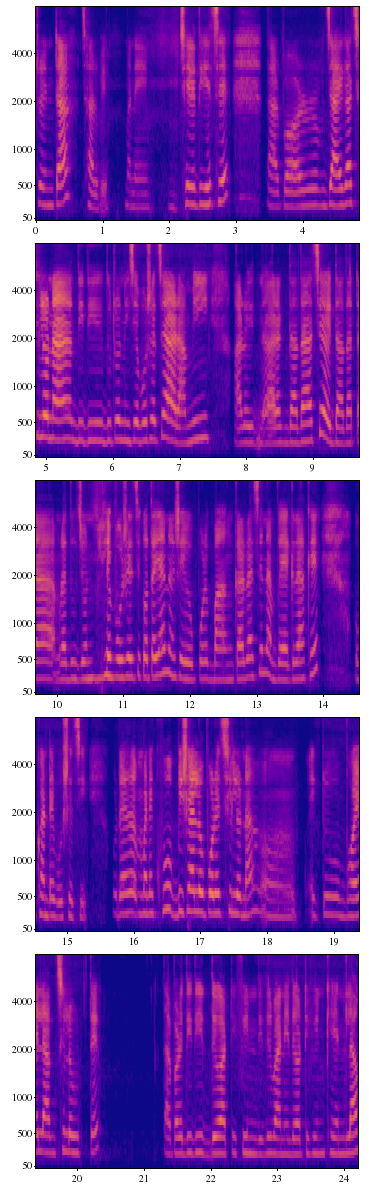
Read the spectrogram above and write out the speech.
ট্রেনটা ছাড়বে মানে ছেড়ে দিয়েছে। তারপর জায়গা ছিল না, দিদি দুটো নিচে বসেছে, আর আমি আর ওই আর এক দাদা আছে, ওই দাদাটা আমরা দুজন মিলে বসেছি, কোথায় জানো? সেই ওপরে বাঙ্কার আছে না ব্যাগ রাখে, ওখানটায় বসেছি। ওটা মানে খুব বিশাল ওপরে ছিল না একটু ভয় লাগছিল উঠতে। তারপরে দিদির দেওয়া টিফিন, দিদির বানিয়ে দেওয়া টিফিন খেয়ে নিলাম।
